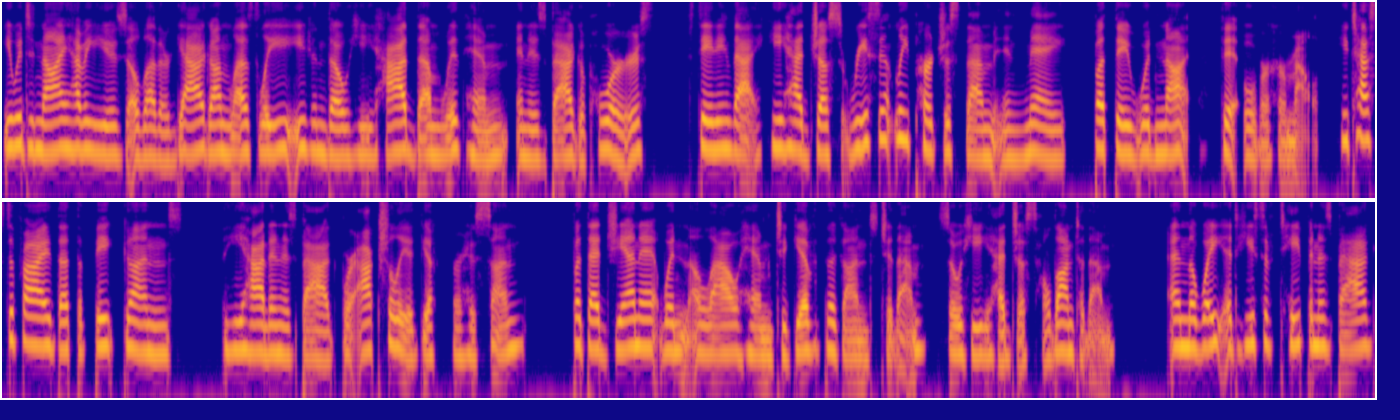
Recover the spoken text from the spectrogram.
He would deny having used a leather gag on Leslie, even though he had them with him in his bag of horrors stating that he had just recently purchased them in May, but they would not fit over her mouth. He testified that the fake guns he had in his bag were actually a gift for his son, but that Janet wouldn't allow him to give the guns to them, so he had just held on to them. And the white adhesive tape in his bag,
